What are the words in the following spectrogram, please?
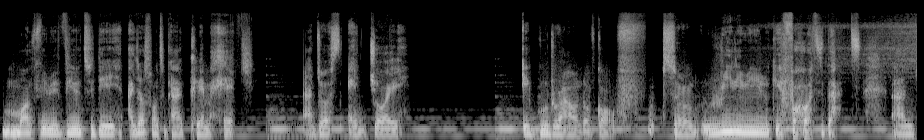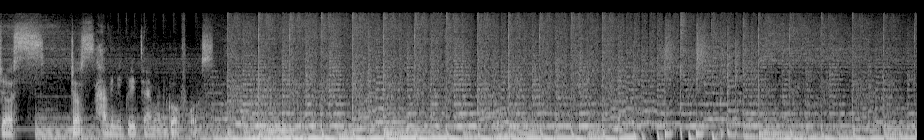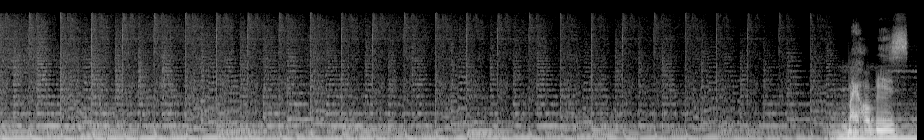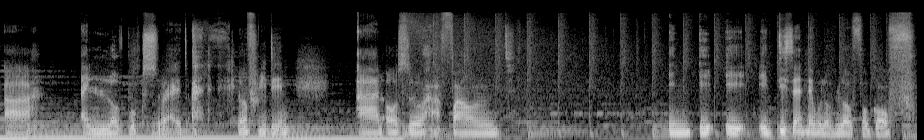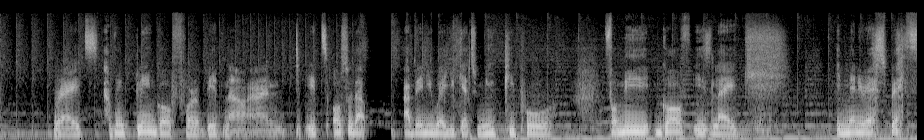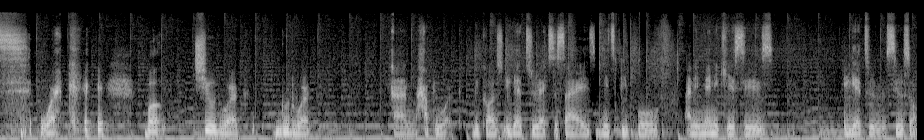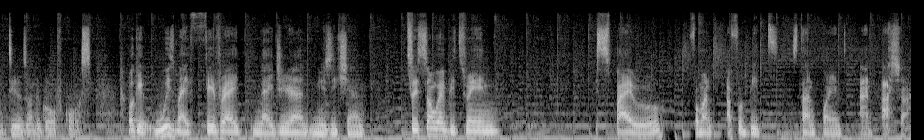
monthly review today, I just want to go and clear my head and just enjoy a good round of golf. So really, really looking forward to that and just just having a great time on the golf course. My hobbies are I love books, right? I love reading. And also I found in a, a, a decent level of love for golf, right? I've been playing golf for a bit now, and it's also that avenue where you get to meet people. For me, golf is like in many respects, work. but chilled work, good work, and happy work because you get to exercise, meet people, And in many cases, you get to seal some deals on the golf course. Okay, who is my favorite Nigerian musician? So it's somewhere between Spyro from an Afrobeat standpoint and Asa,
